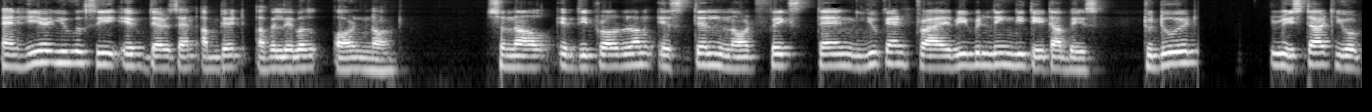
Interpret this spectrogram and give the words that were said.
And here you will see if there's an update available or not. So now if the problem is still not fixed, then you can try rebuilding the database. To do it, restart your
